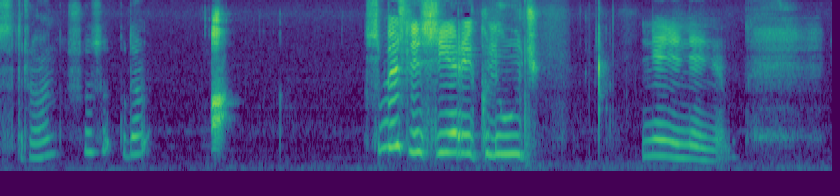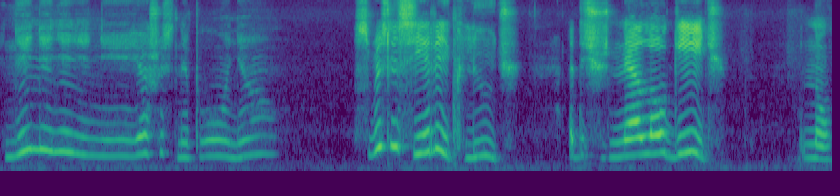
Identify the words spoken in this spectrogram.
Странно, что за... Куда? А! В смысле серый ключ? Не-не-не-не. Не-не-не-не-не, я щось не поняв. В смысле серий ключ? Это ж не логіч. Ну.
